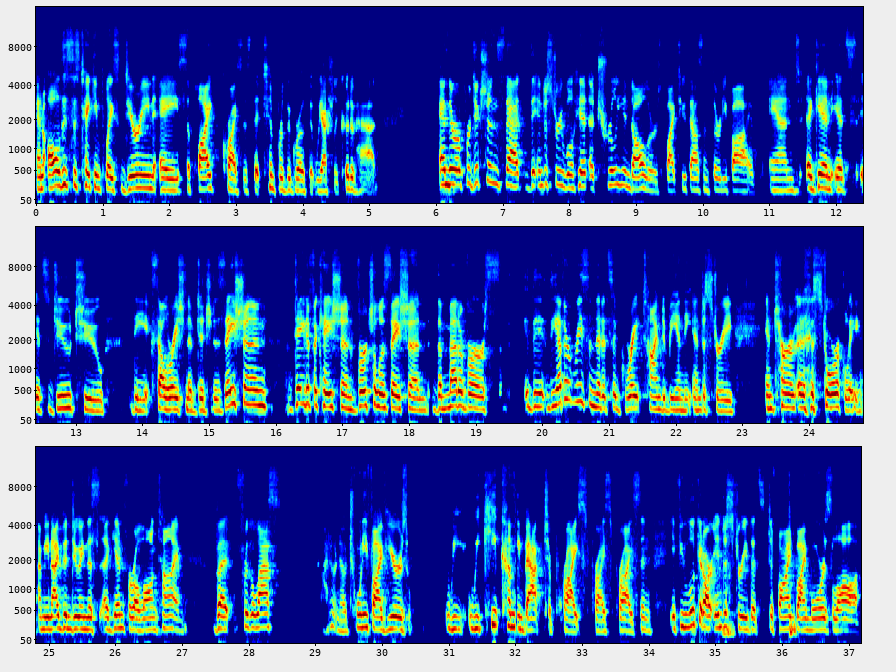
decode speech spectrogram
And all this is taking place during a supply crisis that tempered the growth that we actually could have had. And there are predictions that the industry will hit a trillion dollars by 2035. And again, it's it's due to the acceleration of digitization, datafication, virtualization, the metaverse, the the other reason that it's a great time to be in the industry in term uh, historically i mean i've been doing this again for a long time but for the last i don't know 25 years we we keep coming back to price price price. And if you look at our industry that's defined by moore's law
